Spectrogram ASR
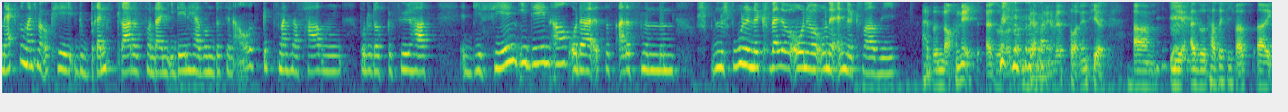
merkst du manchmal, okay, du brennst gerade von deinen Ideen her so ein bisschen aus? Gibt es manchmal Phasen, wo du das Gefühl hast, dir fehlen Ideen auch? Oder ist das alles eine, eine sprudelnde Quelle ohne, ohne Ende quasi? Also noch nicht. Also sonst wäre mein Investor in Tiers. Ähm, nee, also tatsächlich war es äh,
